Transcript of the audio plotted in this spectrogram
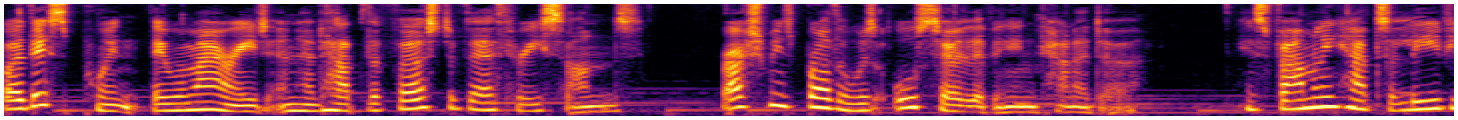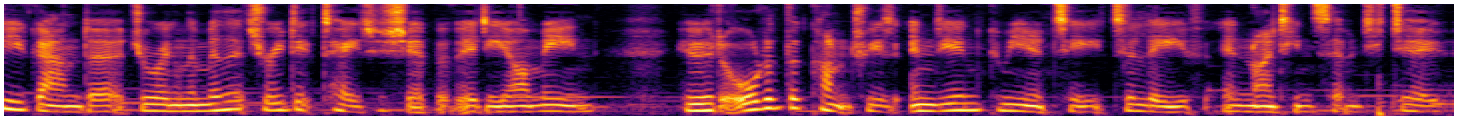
By this point, they were married and had had the first of their three sons. Rashmi's brother was also living in Canada. His family had to leave Uganda during the military dictatorship of Idi Amin, who had ordered the country's Indian community to leave in 1972.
